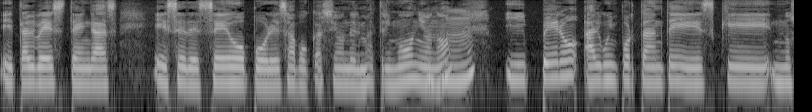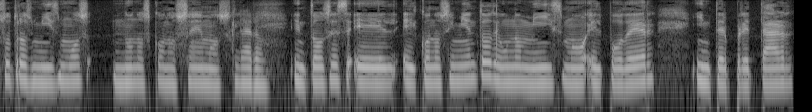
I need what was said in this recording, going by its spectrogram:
Eh, tal vez tengas ese deseo por esa vocación del matrimonio, ¿no? Y, pero algo importante es que nosotros mismos no nos conocemos. Claro. Entonces, el, el conocimiento de uno mismo, el poder interpretar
